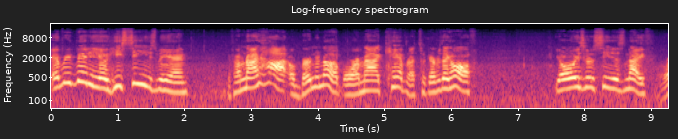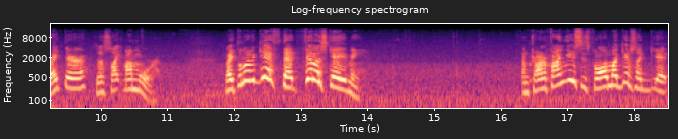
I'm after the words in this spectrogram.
every video he sees me in, if I'm not hot or burning up or I'm not camping, I took everything off, you're always going to see this knife right there, just like my Mora. Like the little gift that Phyllis gave me. I'm trying to find uses for all my gifts I get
